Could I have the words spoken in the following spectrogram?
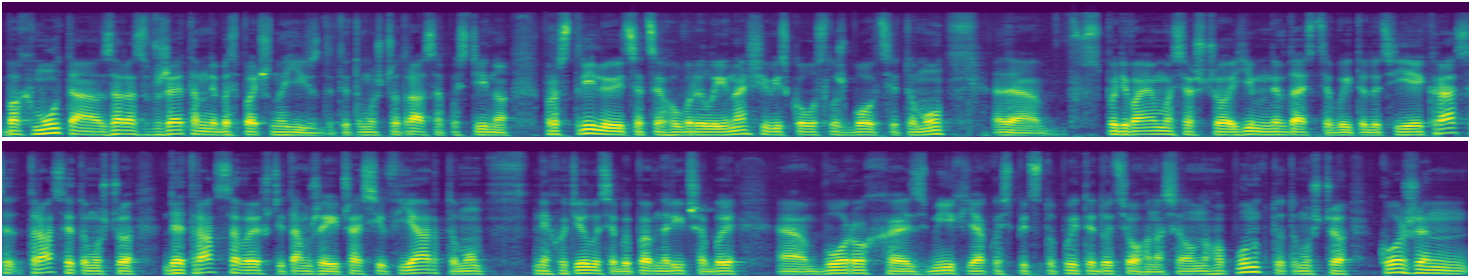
Бахмута. Зараз вже там небезпечно їздити, тому що траса постійно прострілюється. Це говорили і наші військовослужбовці. Тому е, сподіваємося, що їм не вдасться вийти до цієї краси траси, тому що де траса, врешті там вже і часів яр. Тому не хотілося би певна річ, аби е, ворог зміг якось підступити до цього населеного пункту, тому що кожен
